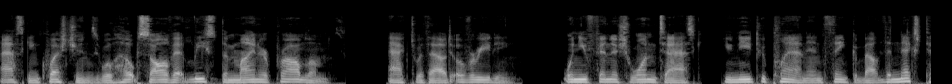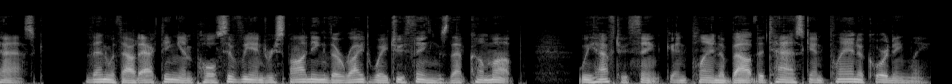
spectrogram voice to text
Asking questions will help solve at least the minor problems. Act without overeating. When you finish one task, you need to plan and think about the next task. Then without acting impulsively and responding the right way to things that come up, we have to think and plan about the task and plan accordingly.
